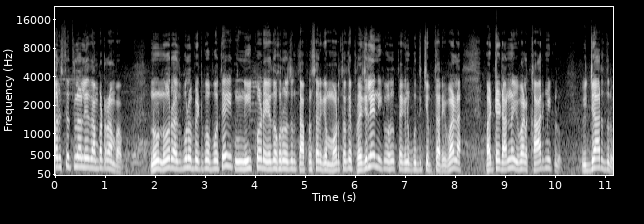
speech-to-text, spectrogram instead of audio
పరిస్థితిలో లేదు అంపటరాం బాబు. నువ్వు నోరు అదుపులో పెట్టుకోకపోతే నీకు కూడా ఏదో ఒక రోజున తప్పనిసరిగా ముడుతుంది. ప్రజలే నీకు తగిన బుద్ధి చెప్తారు. ఇవాళ పట్టాడు అన్న ఇవాళ కార్మికులు విద్యార్థులు.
